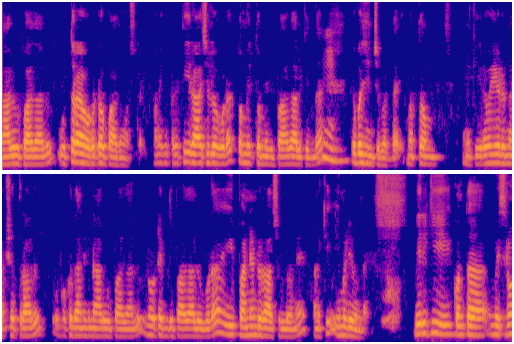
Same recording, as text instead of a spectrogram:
నాలుగు పాదాలు ఉత్తర ఒకటో పాదం వస్తాయి. మనకి ప్రతి రాశిలో కూడా తొమ్మిది తొమ్మిది పాదాల కింద. విభజించబడ్డాయి. మొత్తం మనకి ఇరవై ఏడు నక్షత్రాలు ఒక్కొక్క దానికి నాలుగు పాదాలు నూట ఎనిమిది పాదాలు కూడా ఈ పన్నెండు రాశుల్లోనే మనకి ఇమిడి ఉన్నాయి. వీరికి కొంత మిశ్రమ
